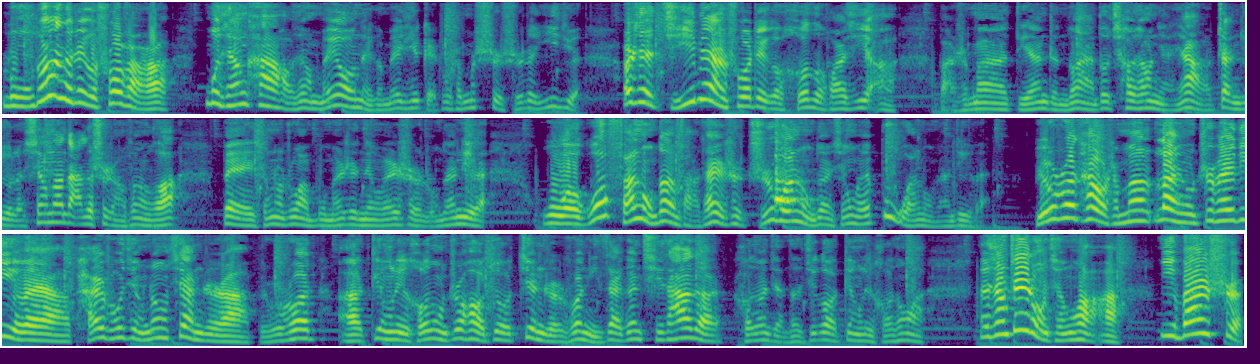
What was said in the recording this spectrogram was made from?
垄断的这个说法啊，目前看好像没有哪个媒体给出什么事实的依据。而且，即便说这个合子华西啊，把什么底炎诊断都悄悄碾压了，占据了相当大的市场份额，被行政主管部门认定为是垄断地位。我国反垄断法它也是只管垄断行为，不管垄断地位。比如说它有什么滥用支配地位啊，排除竞争限制啊，比如说啊订立合同之后就禁止说你再跟其他的核酸检测机构订立合同啊。那像这种情况啊。一般是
